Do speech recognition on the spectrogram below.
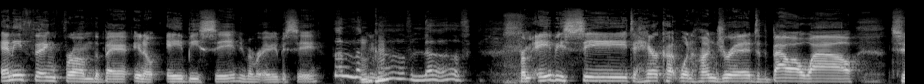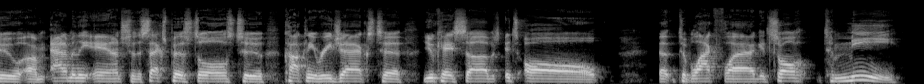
anything from the band, you know, ABC. Do you remember ABC? The look Mm-hmm. of love. From ABC to Haircut 100 to the Bow Wow Wow to um, Adam and the Ants to the Sex Pistols to Cockney Rejects to UK Subs. It's all uh, to Black Flag. It's all to me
